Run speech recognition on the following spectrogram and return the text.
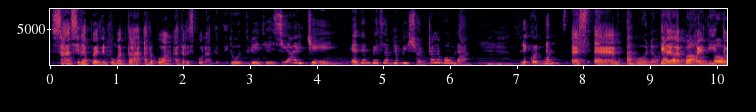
saan sila pwedeng pumunta? Ano po ang address po natin dito? 233 CIJ, Edenville Subdivision, Kalabaw lang. Mhm. Likod ng SM. SM Anguno. Kilala po kayo dito.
